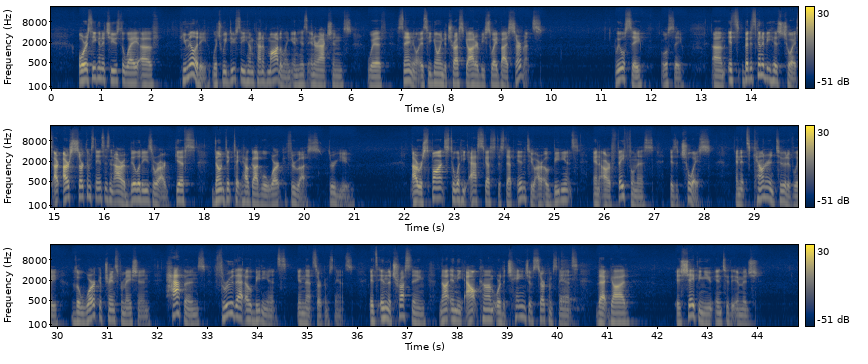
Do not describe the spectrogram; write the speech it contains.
Or is he going to choose the way of humility, which we do see him kind of modeling in his interactions with Samuel? Is he going to trust God or be swayed by his servants? We will see. We'll see. Um, it's, but it's going to be his choice. Our, our circumstances and our abilities or our gifts don't dictate how God will work through us, through you. Our response to what he asks us to step into, our obedience and our faithfulness, is a choice. And it's counterintuitively the work of transformation happens through that obedience in that circumstance. It's in the trusting, not in the outcome or the change of circumstance, that God is shaping you into the image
